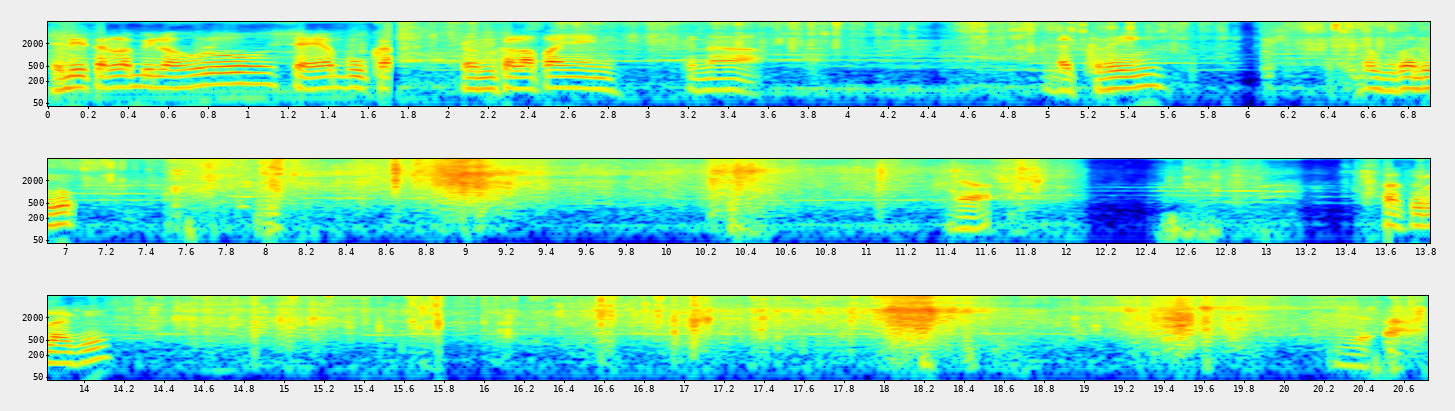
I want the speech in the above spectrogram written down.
Jadi terlebih dahulu saya buka daun kelapanya ini kena ada kering. Kita buka dulu. Ya. Satu lagi. Ya.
